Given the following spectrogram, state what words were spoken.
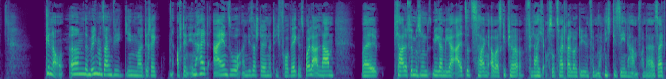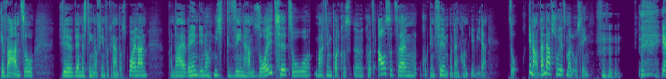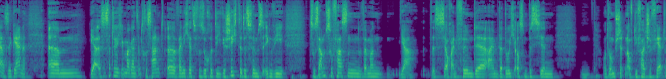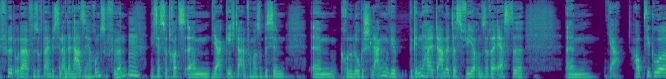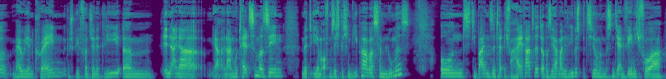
Genau, ähm, dann würde ich mal sagen, wir gehen mal direkt auf den Inhalt ein, so an dieser Stelle natürlich vorweg, Spoiler-Alarm, weil klar, der Film ist schon mega, mega alt sozusagen, aber es gibt ja vielleicht auch so zwei, drei Leute, die den Film noch nicht gesehen haben. Von daher seid gewarnt, so, wir werden das Ding auf jeden Fall knallhart spoilern. Von daher, wenn ihr den noch nicht gesehen haben solltet, so macht den Podcast äh, kurz aus sozusagen, guckt den Film und dann kommt ihr wieder. Genau, dann darfst du jetzt mal loslegen. Ja, sehr gerne. Ähm, ja, es ist natürlich immer ganz interessant, äh, wenn ich jetzt versuche, die Geschichte des Films irgendwie zusammenzufassen, wenn man, ja, das ist ja auch ein Film, der einem da durchaus ein bisschen hm, unter Umständen auf die falsche Fährte führt oder versucht ein bisschen an der Nase herumzuführen. Mhm. Nichtsdestotrotz, ähm, ja, gehe ich da einfach mal so ein bisschen ähm, chronologisch lang. Wir beginnen halt damit, dass wir unsere erste, ähm, ja, Hauptfigur Marion Crane, gespielt von Janet Lee, ähm, in einer, ja, in einem Hotelzimmer sehen mit ihrem offensichtlichen Liebhaber Sam Loomis. Und die beiden sind halt nicht verheiratet, aber sie haben eine Liebesbeziehung und müssen die ein wenig vor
